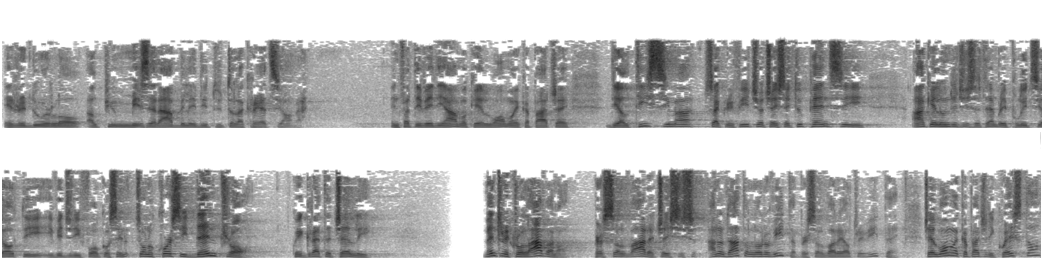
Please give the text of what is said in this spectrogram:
e ridurlo al più miserabile di tutta la creazione. Infatti vediamo che l'uomo è capace di altissimo sacrificio, cioè se tu pensi anche l'11 settembre i poliziotti, i vigili di fuoco sono corsi dentro quei grattacieli mentre crollavano per salvare, cioè hanno dato la loro vita per salvare altre vite. Cioè l'uomo è capace di questo,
